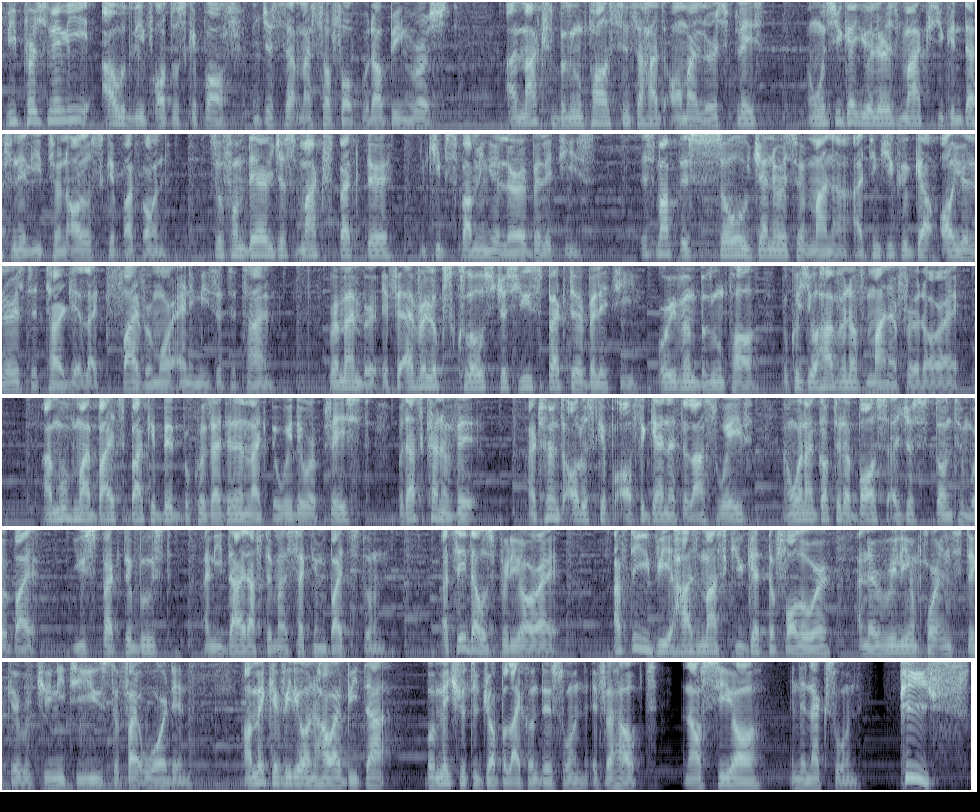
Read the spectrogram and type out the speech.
Me personally, I would leave auto skip off and just set myself up without being rushed. I maxed Balloon Pal since I had all my lures placed and once you get your lures maxed you can definitely turn auto skip back on. So from there, you just max Spectre and keep spamming your lure abilities. This map is so generous with mana, I think you could get all your lures to target like 5 or more enemies at a time. Remember, if it ever looks close, just use Spectre ability or even Balloon Pal because you'll have enough mana for it alright. I moved my bites back a bit because I didn't like the way they were placed, but that's kind of it. I turned auto skip off again at the last wave and when I got to the boss I just stunned him with bite, used Spectre boost and he died after my second bite stone. I'd say that was pretty alright. After you beat Hazmask you get the follower and a really important sticker which you need to use to fight Warden. I'll make a video on how I beat that, but make sure to drop a like on this one if it helped, and I'll see y'all in the next one. Peace!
